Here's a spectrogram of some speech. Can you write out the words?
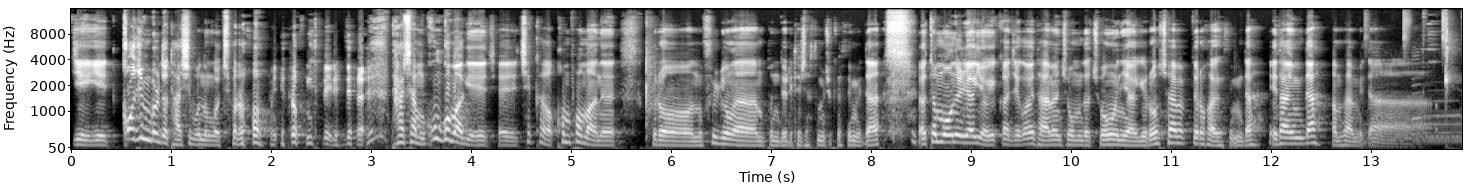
이게, 꺼진 불도 다시 보는 것처럼 여러분들의 일들을 다시 한번 꼼꼼하게 이제 체크하고 컨펌하는 그런 훌륭한 분들이 되셨으면 좋겠습니다. 여튼 뭐 오늘 이야기 여기까지고요. 다음엔 조금 더 좋은 이야기로 찾아뵙도록 하겠습니다. 이상입니다. 감사합니다.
